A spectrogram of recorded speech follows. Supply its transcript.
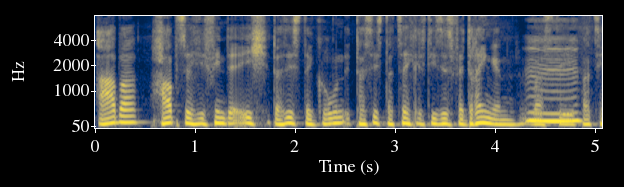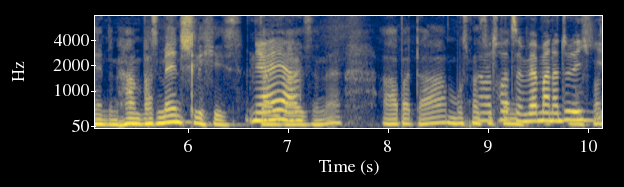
Aber hauptsächlich finde ich, das ist der Grund, das ist tatsächlich dieses Verdrängen, was die Patienten haben, was menschlich ist Mhm. Ja, ja. teilweise. Ne? Aber da muss man Aber sich trotzdem, dann, wenn man natürlich man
